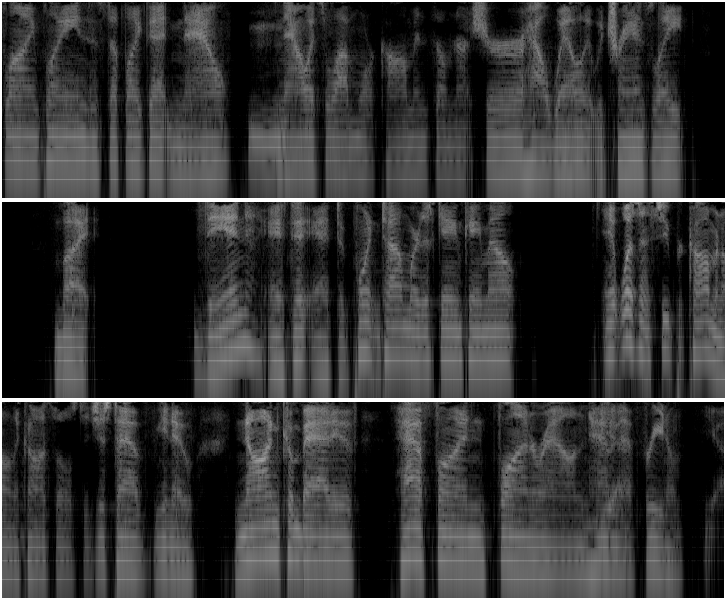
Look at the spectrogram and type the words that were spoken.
flying planes and stuff like that now. Mm-hmm. Now it's a lot more common, so I'm not sure how well it would translate. But then, at the, at the point in time where this game came out, it wasn't super common on the consoles to just have, you know, non-combative, have fun flying around and having Yeah. that freedom. Yeah.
